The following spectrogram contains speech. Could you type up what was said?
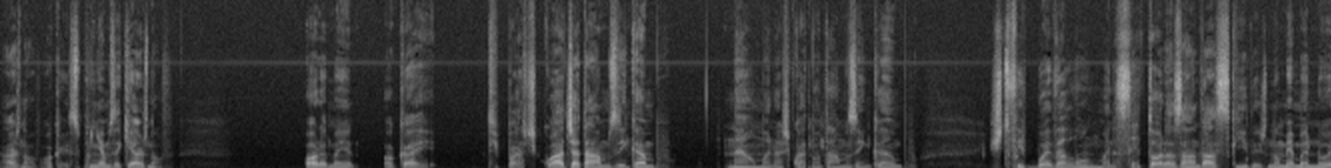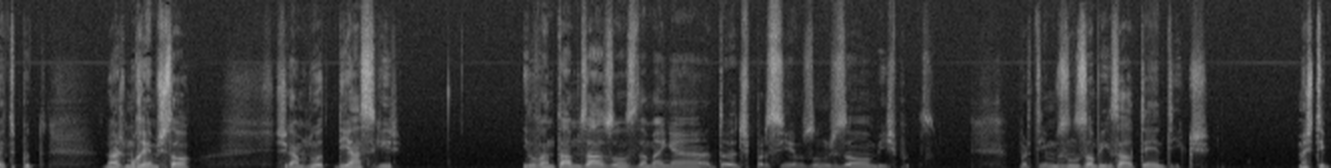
Às 9, ok. Se punhamos aqui às 9. Ora, meia. Ok. Tipo, às 4 já estávamos em campo. Não, mano, às 4 não estávamos em campo. Isto foi bué da longo, mano. 7 horas a andar seguidas. Na mesma noite, puto. Nós morremos só. Chegámos no outro dia a seguir. E levantámos às 11 da manhã. Todos parecíamos uns zombies, puto. Partimos uns zombies autênticos. Mas tipo,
